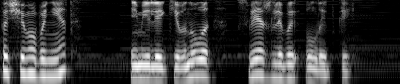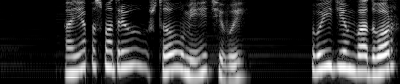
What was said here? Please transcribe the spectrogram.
«Почему бы нет?» Эмилия кивнула с вежливой улыбкой. «А я посмотрю, что умеете вы». Выйдем во двор».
